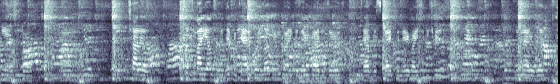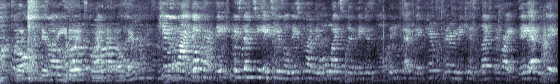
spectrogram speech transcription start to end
can't, you know, um, try to put somebody else in a different category. Love everybody because everybody deserves to have respect and everybody should be treated equally, no matter what what their creed is or their elder. Kids not don't have they they 17, 18 years old, they still have their whole life to live. They just they look after their parents marrying their kids left and right, day after day.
